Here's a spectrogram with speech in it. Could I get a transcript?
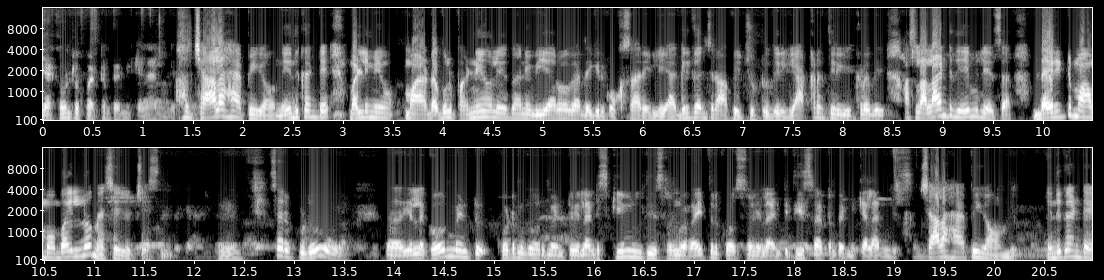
గా అకౌంట్లో పట్టంపై మీకు ఎలా అనిపిస్తుంది? అసలు చాలా హ్యాపీగా ఉంది. ఎందుకంటే మళ్ళీ మేము మా డబ్బులు పడినాయో లేదో అని విఆర్ఓ గారి దగ్గరికి ఒకసారి వెళ్ళి అగ్రికల్చర్ ఆఫీస్ చుట్టూ తిరిగి అక్కడ తిరిగి ఇక్కడ తిరిగి అసలు అలాంటిది ఏమీ లేదు సార్. డైరెక్ట్ మా మొబైల్లో మెసేజ్ వచ్చేసింది. సార్ ఇప్పుడు ఇలా గవర్నమెంట్ కూటమి గవర్నమెంట్ ఇలాంటి స్కీములు తీసుకున్న రైతుల కోసం ఇలాంటి తీసుకురావడంపై మీకు ఎలా అనిపిస్తుంది? చాలా హ్యాపీగా ఉంది. ఎందుకంటే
